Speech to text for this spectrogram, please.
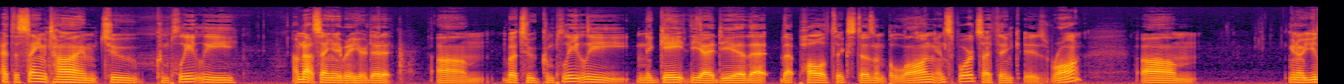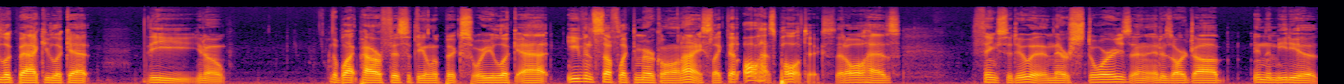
at the same time, to completely, I'm not saying anybody here did it, um, but to completely negate the idea that, that politics doesn't belong in sports, I think is wrong. Um, you know, you look back, you look at the, you know, the Black Power fist at the Olympics, or you look at even stuff like the Miracle on Ice, like that all has politics, that all has things to do with it, and there are stories, and it is our job in the media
